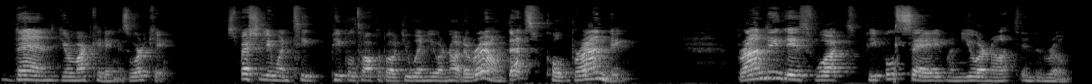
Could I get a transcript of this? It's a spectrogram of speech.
then your marketing is working. Especially when t- people talk about you when you are not around. That's called branding. Branding is what people say when you are not in the room.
